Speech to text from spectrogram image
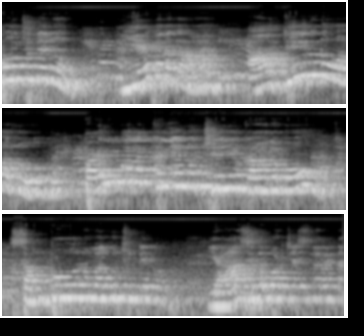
పోచుటెను ఏమనగా ఆ తీరును వారు పరిమళ క్రియలు చేయు కాలము సంపూర్ణమగుచుండెను. ఎలా సిద్ధపాటు చేస్తున్నారంట.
